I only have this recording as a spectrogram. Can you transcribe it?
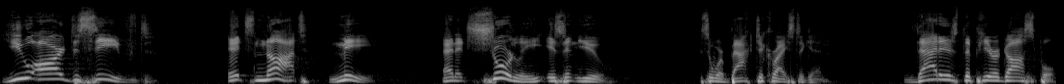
you are deceived. It's not me, and it surely isn't you. So we're back to Christ again. That is the pure gospel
